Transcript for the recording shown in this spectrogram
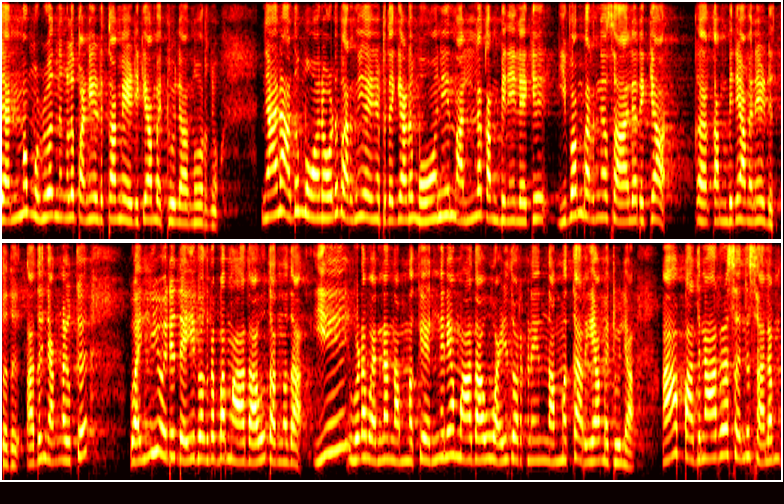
ജന്മം മുഴുവൻ നിങ്ങൾ പണിയെടുത്താൽ മേടിക്കാൻ പറ്റൂല എന്ന് പറഞ്ഞു. ഞാൻ അത് മോനോട് പറഞ്ഞു കഴിഞ്ഞപ്പോഴത്തേക്കാണ് മോനി നല്ല കമ്പനിയിലേക്ക് ഇവൻ പറഞ്ഞ സാലറിക്ക് കമ്പനി അവനെ എടുത്തത്. അത് ഞങ്ങൾക്ക് വലിയൊരു ദൈവകൃപ മാതാവ് തന്നതാ. ഈ ഇവിടെ വന്ന നമുക്ക് എങ്ങനെയാ മാതാവ് വഴി തുറക്കണേന്ന് നമുക്ക് അറിയാൻ പറ്റൂല. ആ പതിനാറര സെന്റ് സ്ഥലം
